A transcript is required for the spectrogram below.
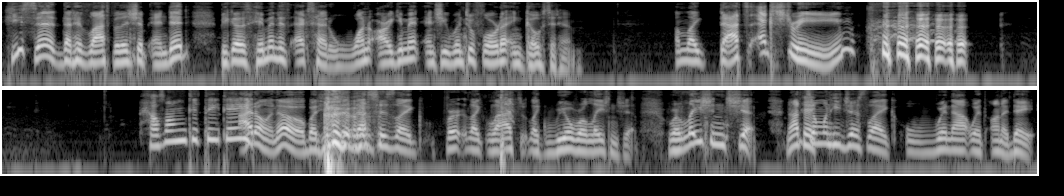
He said that his last relationship ended because him and his ex had one argument and she went to Florida and ghosted him. I'm like, that's extreme. How long did they date? I don't know, but he said that's his like fir- like last like real relationship. Relationship, not Okay. someone he just like went out with on a date.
